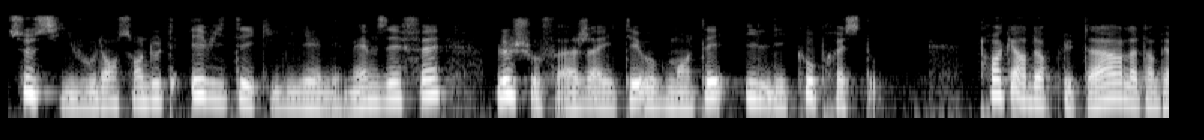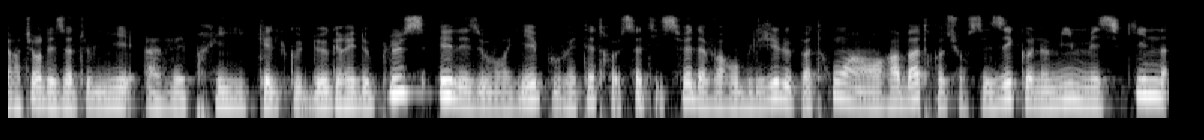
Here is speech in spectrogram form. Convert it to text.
Ceux-ci voulant sans doute éviter qu'il y ait les mêmes effets, le chauffage a été augmenté illico presto. Trois quarts d'heure plus tard, la température des ateliers avait pris quelques degrés de plus et les ouvriers pouvaient être satisfaits d'avoir obligé le patron à en rabattre sur ses économies mesquines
